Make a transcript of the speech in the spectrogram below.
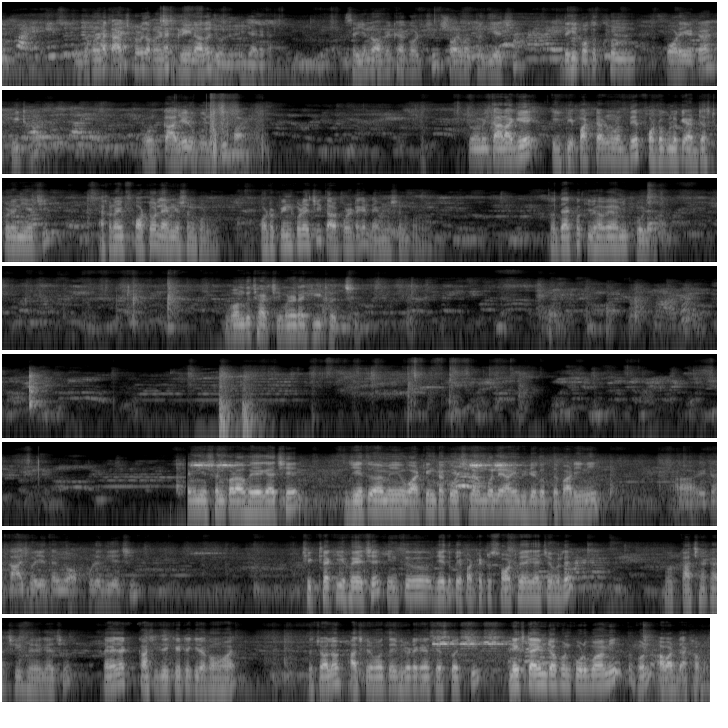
তো যখন এটা কাজ করবে তখন এটা গ্রিন আলো জ্বলবে এই জায়গাটা। সেই জন্য অপেক্ষা করছি সময়মাত্র দিয়েছি। দেখি কতক্ষণ পরে এটা হিট হয় এবং কাজের উপযোগী হয়। তো আমি তার আগে এই পেপারটার মধ্যে ফটোগুলোকে অ্যাডজাস্ট করে নিয়েছি। এখন আমি ফটো ল্যামিনেশন করব। ফটো প্রিন্ট করেছি, তারপর এটাকে ল্যামিনেশন করব। তো দেখো কীভাবে আমি করি। গন্ধ ছাড়ছি মানে এটা হিট হচ্ছে। ল্যামিনেশন করা হয়ে গেছে। যেহেতু আমি ওয়ার্কিংটা করছিলাম বলে আমি ভিডিও করতে পারিনি। আর এটা কাজ হয়ে যেতে আমি অফ করে দিয়েছি। ঠিকঠাকই হয়েছে, কিন্তু যেহেতু পেপারটা একটু শর্ট হয়ে গেছে বলে, তো কাছাকাছি হয়ে গেছে। দেখা যাক কাঁচি দিয়ে কেটে কীরকম হয়। তো চলো, আজকের মধ্যে এই ভিডিওটা এখানে শেষ করছি। নেক্সট টাইম যখন করব আমি, তখন আবার দেখাবো।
